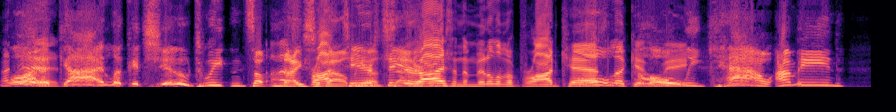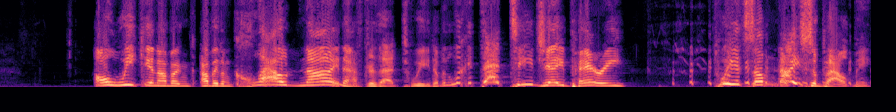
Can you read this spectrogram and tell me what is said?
I what did. a guy! Look at you tweeting something Uh, nice about me tears to Saturday. your eyes in the middle of a broadcast. Hol- Look at holy me. cow! I mean, all weekend I've been I've been on cloud nine after that tweet. I mean, look at that, T.J. Perry tweeted something nice about me.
